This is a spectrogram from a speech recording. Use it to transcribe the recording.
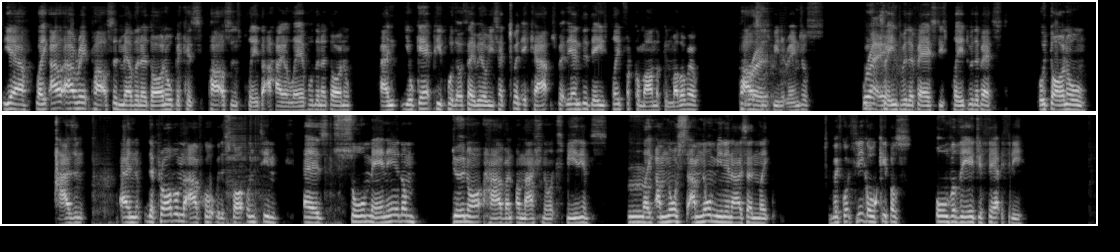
yeah, like I, I rate Patterson more than O'Donnell because Patterson's played at a higher level than O'Donnell. And you'll get people that'll say, well, he's had 20 caps, but at the end of the day, he's played for Kilmarnock and Motherwell. Patterson's Right. been at Rangers. He's Right. trained with the best, he's played with the best. O'Donnell hasn't. And the problem that I've got with the Scotland team is so many of them do not have international experience Mm. like I'm no I'm no meaning as in like we've got three goalkeepers over the age of 33,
